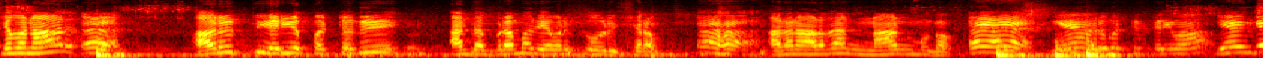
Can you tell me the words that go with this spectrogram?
சிவனால் அறுத்து எறியப்பட்டது. அந்த பிரம்மதேவனுக்கு ஒரு சிரம். ஆஹா. அதனாலதான் நான்முகம். ஏன் அறுபட்டு தெரியுமா? எங்க?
